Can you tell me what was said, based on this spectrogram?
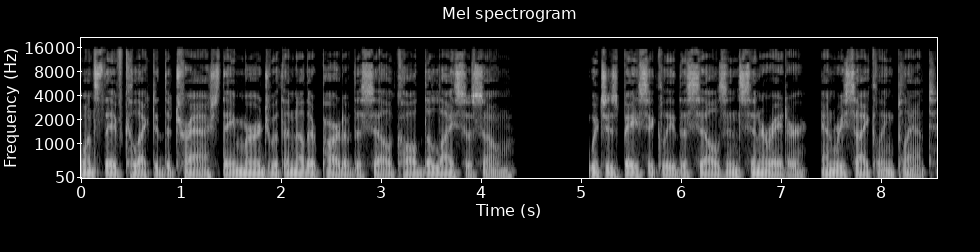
Once they've collected the trash, they merge with another part of the cell called the lysosome, which is basically the cell's incinerator and recycling plant.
